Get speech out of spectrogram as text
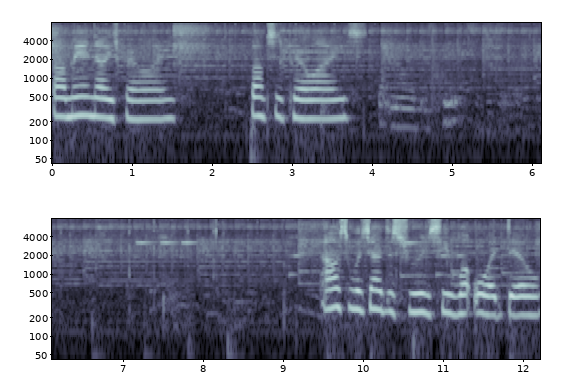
Oh man, now he's paralyzed. Fox is paralyzed. His pants. Alice switch out the to see what it do.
